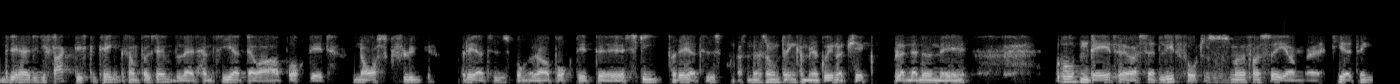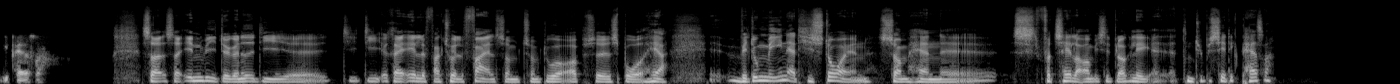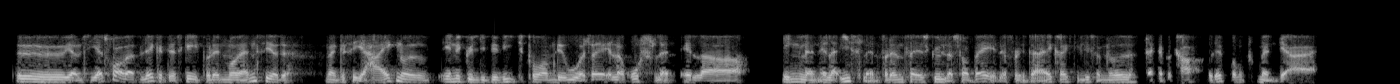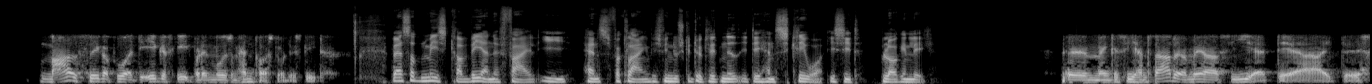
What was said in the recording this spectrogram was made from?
det her, de faktiske ting, som for eksempel, at han siger, at der var brugt et norsk fly på det her tidspunkt, og der var brugt et øh, skib på det her tidspunkt. Og sådan, sådan nogle ting kan man jo gå ind og tjekke, blandt andet med åben data og satellitfotos og sådan noget, for at se, om øh, de her ting, de passer. Så, så inden vi dykker ned i de, øh, de, de reelle faktuelle fejl, som, som du har opsporet her, øh, vil du mene, at historien, som han øh, fortæller om i sit bloglæg, at den dybest set ikke passer? Øh, jeg, vil sige, jeg tror i hvert fald ikke, at det er sket på den måde, han siger det. Man kan sige, jeg har ikke noget endegyldigt bevis på, om det er USA eller Rusland eller England eller Island for den sags skyld, der står bag det, fordi der er ikke rigtig ligesom noget, der kan bekræfte på det punkt. Men jeg er meget sikker på, at det ikke er sket på den måde, som han påstår, det er sket. Hvad er så den mest graverende fejl i hans forklaring, hvis vi nu skal dykke lidt ned i det, han skriver i sit blogindlæg? Øh, man kan sige, at han starter med at sige, at det er et, øh,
